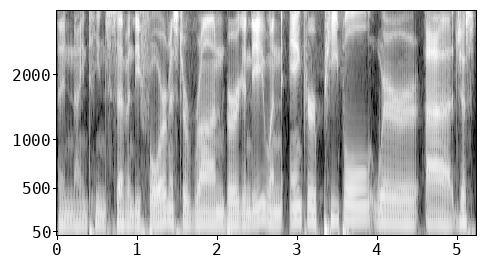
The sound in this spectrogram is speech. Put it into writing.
in 1974, Mr. Ron Burgundy, when anchor people were uh, just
